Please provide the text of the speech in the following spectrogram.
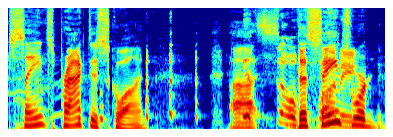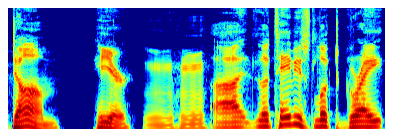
Saints practice squad. Uh, It's so the Saints were dumb here. Mm-hmm. Uh, Latavius looked great,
